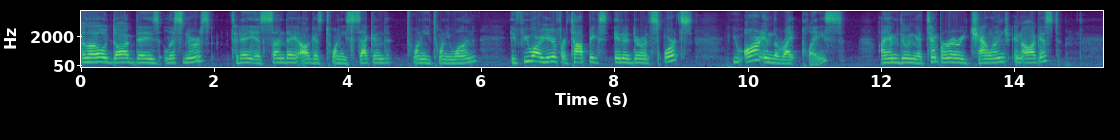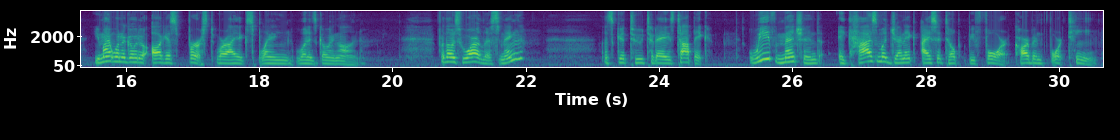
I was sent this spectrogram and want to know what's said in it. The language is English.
Hello, Dog Days listeners. Today is Sunday, August 22nd, 2021. If you are here for topics in endurance sports, you are in the right place. I am doing a temporary challenge in August. You might want to go to August 1st, where I explain what is going on. For those who are listening, let's get to today's topic. We've mentioned a cosmogenic isotope before, carbon 14.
